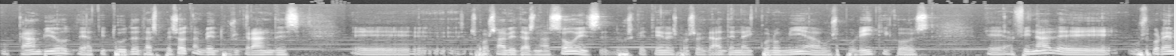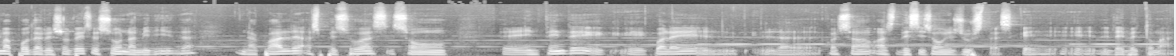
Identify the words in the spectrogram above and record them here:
o cambio de atitude das pessoas, também dos grandes eh, responsáveis das nações, dos que têm responsabilidade na economia, os políticos. Eh, afinal, eh, os problemas podem resolver-se só na medida na qual as pessoas são eh, entendem eh, qual é quais são as decisões justas que eh, devem tomar.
